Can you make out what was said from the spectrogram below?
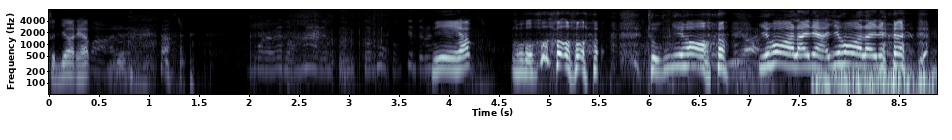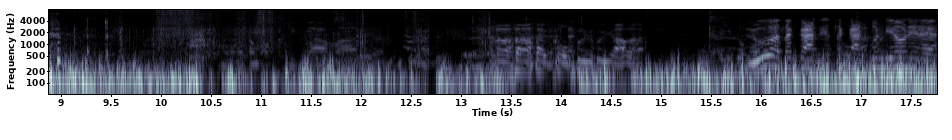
สุดยอดครับ นี่ครับ โอ้โหถุงยี่ห้อ ยี่ห้ออะไรเนี่ย ยี่ห้ออะไรเนี่ย หรือว่าสกัดเนี่ยสกัดคนเดียวนี่แหละ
